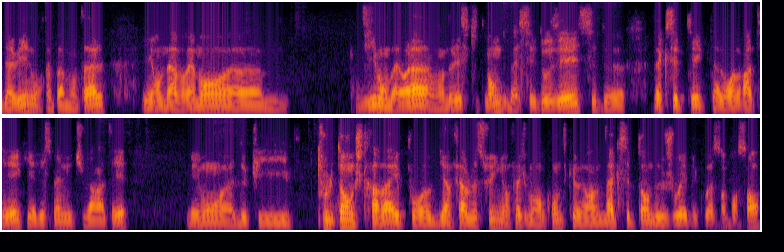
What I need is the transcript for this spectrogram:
David, mon pas mental, et on a vraiment dit bon ben voilà, à un moment donné, ce qui te manque, ben, c'est d'oser, c'est d'accepter que tu as le droit de rater, qu'il y a des semaines où tu vas rater. Mais bon, depuis tout le temps que je travaille pour bien faire le swing, en fait, je me rends compte qu'en acceptant de jouer mes coups à 100%,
